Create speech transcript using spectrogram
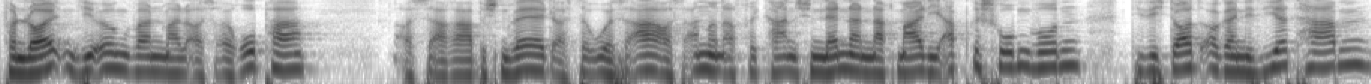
von Leuten, die irgendwann mal aus Europa, aus der arabischen Welt, aus der USA, aus anderen afrikanischen Ländern nach Mali abgeschoben wurden, die sich dort organisiert haben,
